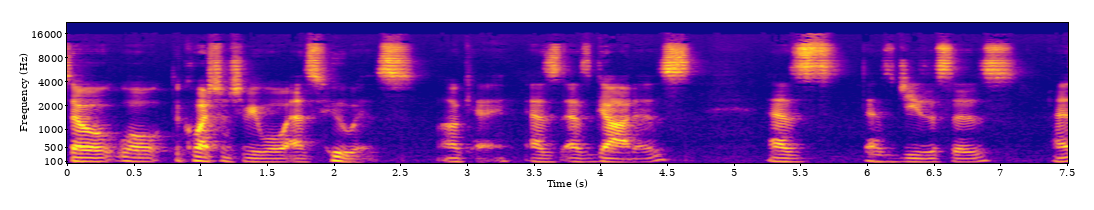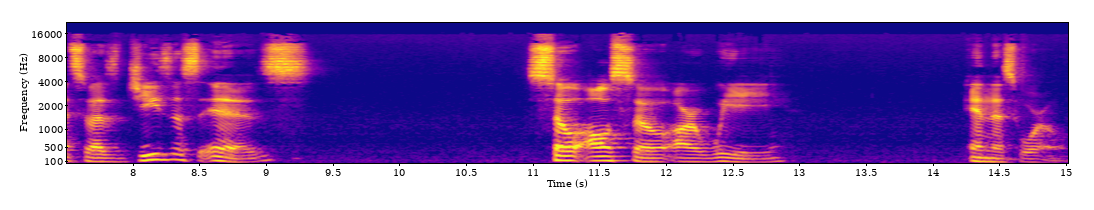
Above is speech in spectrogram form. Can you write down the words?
So, well, the question should be, well, as who is? Okay, as as God is, as as Jesus is, right? So as Jesus is, so also are we in this world.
